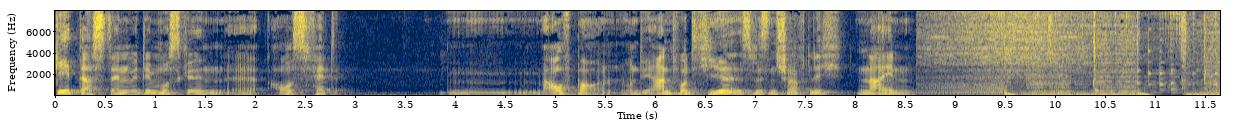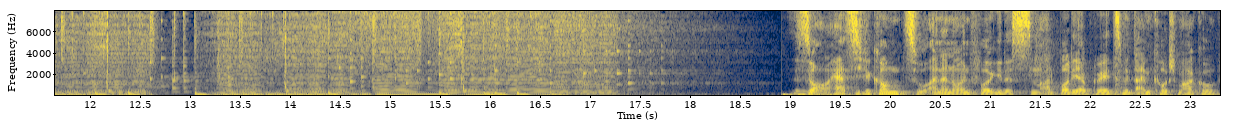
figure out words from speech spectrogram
geht das denn mit den Muskeln äh, aus Fett äh, aufbauen? Und die Antwort hier ist wissenschaftlich nein. So, herzlich willkommen zu einer neuen Folge des Smart Body Upgrades mit deinem Coach Marco.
